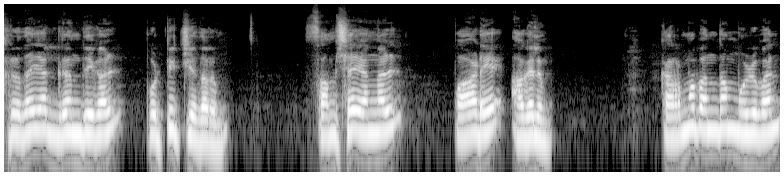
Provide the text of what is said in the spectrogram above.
ഹൃദയഗ്രന്ഥികൾ പൊട്ടിച്ചിതറും. സംശയങ്ങൾ പാടെ അകലും. കർമ്മബന്ധം മുഴുവൻ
